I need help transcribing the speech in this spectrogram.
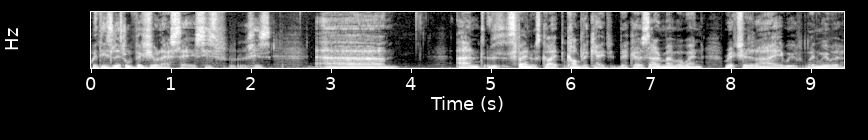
with his little visual essays. His, his, um, and Sven was quite complicated because I remember when Richard and I, we, when we were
